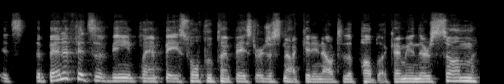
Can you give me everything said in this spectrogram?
it's the benefits of being plant-based, whole food plant-based are just not getting out to the public. I mean, there's some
